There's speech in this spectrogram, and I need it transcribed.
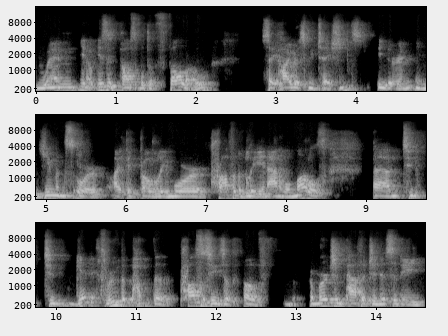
when, you know, is it possible to follow? say high risk mutations, either in, in humans or I think probably more profitably in animal models, um, to, to get through the, the processes of, of emergent pathogenicity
